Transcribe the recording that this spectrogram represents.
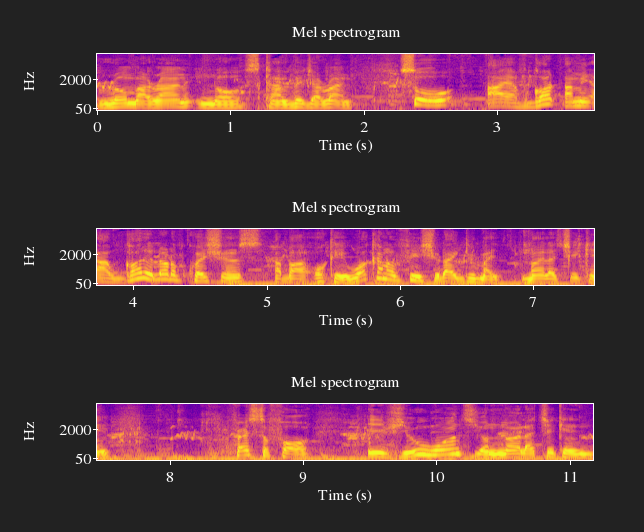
roam around you know scavenge around. So I have got I mean I've got a lot of questions about okay what kind of fish should I give my Noiler chicken? First of all if you want your Noiler chicken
